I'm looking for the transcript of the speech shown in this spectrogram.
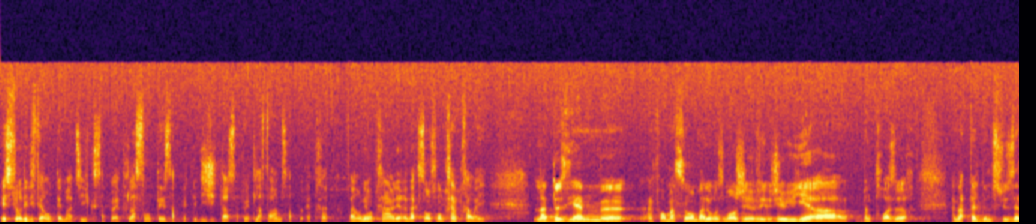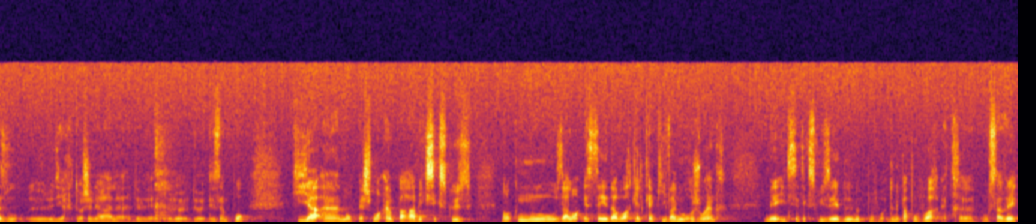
et sur les différentes thématiques. Ça peut être la santé, ça peut être le digital, ça peut être la femme, ça peut être. Enfin, on est en train, les rédactions sont en train de travailler. La deuxième euh, information, malheureusement, j'ai eu hier à 23 h un appel de M. Zazou, euh, le directeur général des impôts, qui a un empêchement imparable et qui s'excuse. Donc nous allons essayer d'avoir quelqu'un qui va nous rejoindre, mais il s'est excusé de ne, de ne, pas pouvoir être, euh, vous savez,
